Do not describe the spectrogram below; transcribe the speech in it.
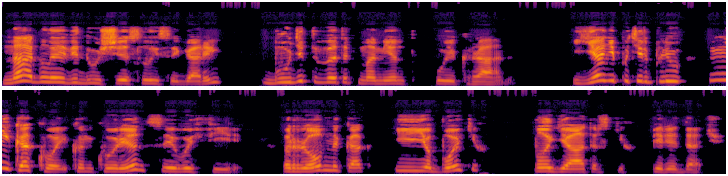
наглая ведущая с Лысой горы, будет в этот момент у экрана. Я не потерплю никакой конкуренции в эфире, ровно как и ее бойких плагиаторских передач.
